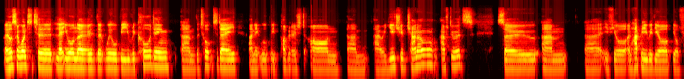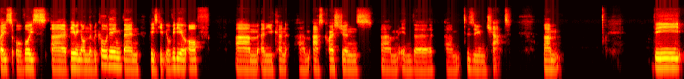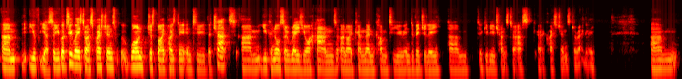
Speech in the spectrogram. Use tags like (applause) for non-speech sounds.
I also wanted to let you all know that we will be recording um, the talk today and it will be published on our YouTube channel afterwards. So um, uh, if you're unhappy with your, your face or voice uh, appearing on the recording, then please keep your video off um, and you can um, ask questions um, in the um, Zoom chat. Um, the um, you've yeah so you've got two ways to ask questions. One just by posting it into the chat. You can also raise your hand and i can then come to you individually to give you a chance to ask uh, questions directly. Um,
